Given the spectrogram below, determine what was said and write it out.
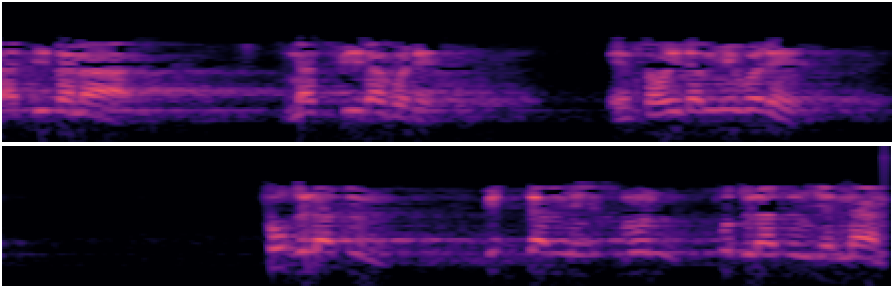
تأتيتنا نسفي لغده إسوي دمي غده فضلة. بالدم اسم فضلة جنان.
